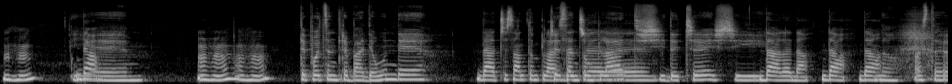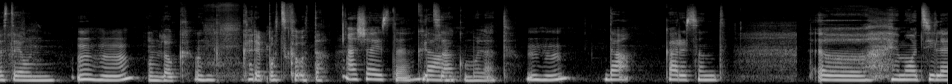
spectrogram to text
Mhm. Da. e, Mhm, mhm. te poți întreba de unde, Da, ce s-a întâmplat? ce s-a de întâmplat și de ce și... Da, da, da, da, da. Da, asta, e- asta e un, Mhm. un loc în care poți căuta Așa este. cât da. s-a acumulat. Mhm. Da, care sunt uh, emoțiile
